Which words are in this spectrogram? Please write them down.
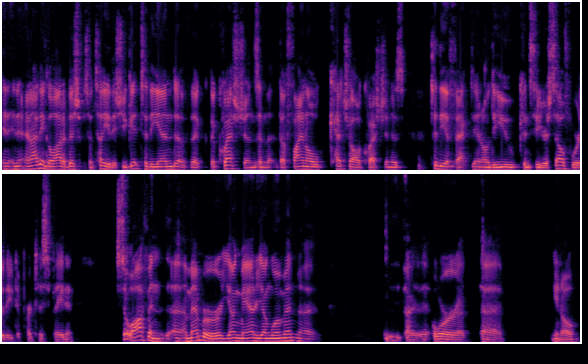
And, and, and, I think a lot of bishops will tell you this. You get to the end of the, the questions, and the, the final catch all question is to the effect, you know, do you consider yourself worthy to participate? And so often, a member, a young man or young woman, uh, uh, or, uh, you know,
